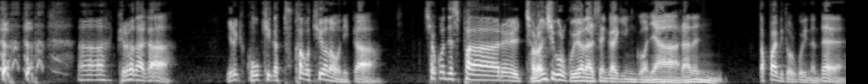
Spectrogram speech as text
아, 그러다가 이렇게 고키가 툭 하고 튀어나오니까 철권대 스파를 저런 식으로 구현할 생각인 거냐라는 떡밥이 돌고 있는데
